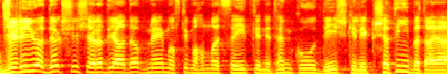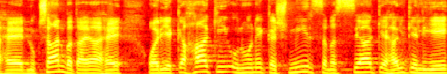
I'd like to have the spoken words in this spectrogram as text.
जेडीयू अध्यक्ष शरद यादव ने मुफ्ती मोहम्मद सईद के निधन को देश के लिए क्षति बताया है नुकसान बताया है और ये कहा कि उन्होंने कश्मीर समस्या के हल के लिए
